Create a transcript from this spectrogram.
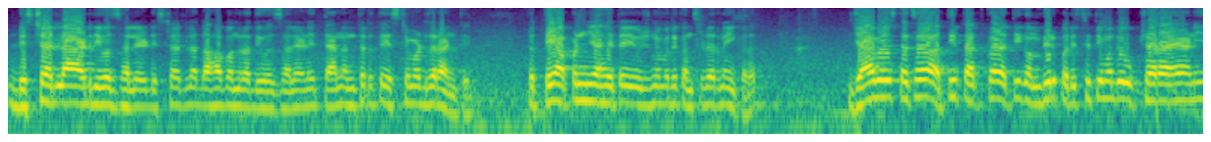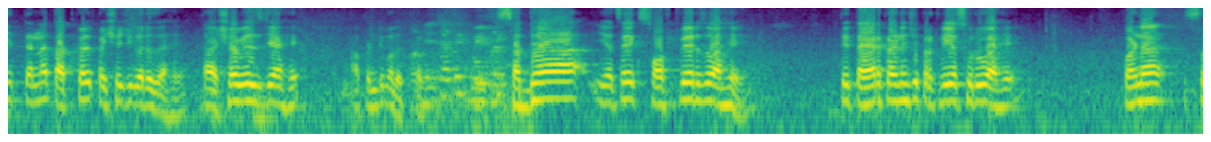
डिस्चार्जला आठ दिवस झाले डिस्चार्जला दहा पंधरा दिवस झाले आणि त्यानंतर ते एस्टिमेट जर आणतील तर ते आपण जे आहे त्या योजनेमध्ये कन्सिडर नाही करत. ज्यावेळेस त्याचा अति तात्काळ अति गंभीर परिस्थितीमध्ये उपचार आहे आणि त्यांना तात्काळ पैशाची गरज आहे तर अशा वेळेस जे आहे आपण ती मदत करतो सध्या याचा एक सॉफ्टवेअर जो आहे ते तयार करण्याची प्रक्रिया सुरू आहे. पण स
